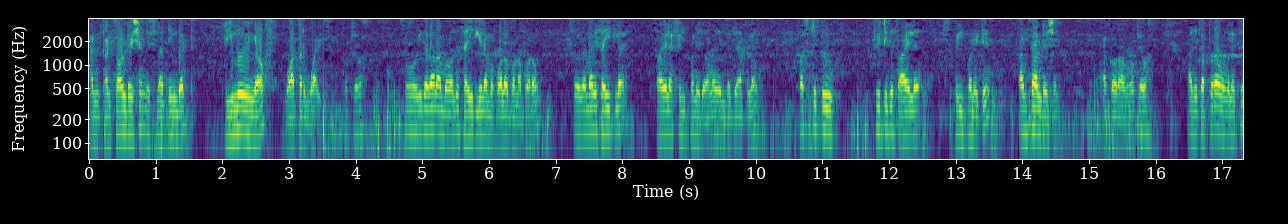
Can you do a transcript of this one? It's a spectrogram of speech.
and consolidation is nothing but removing of water voids ஓகேவா ஸோ இதை தான் நம்ம வந்து சைட்லேயே நம்ம ஃபாலோ பண்ண போகிறோம் ஸோ இந்த மாதிரி சைட்டில் சாயிலை ஃபில் பண்ணிவிடுவாங்க இந்த கேப்பில் ஃபஸ்ட்டு டூ ஃபீட்டுக்கு சாயிலை ஃபில் பண்ணிவிட்டு கன்சால்டேஷன் அக்கவர் ஆகும் ஓகேவா அதுக்கப்புறம் உங்களுக்கு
